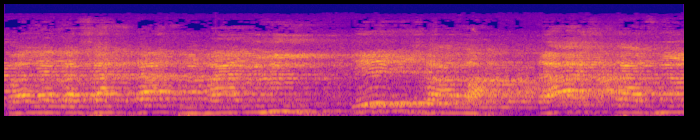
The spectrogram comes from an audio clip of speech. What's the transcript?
baliyatasadda bimalihi insyaallah. Dan kami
